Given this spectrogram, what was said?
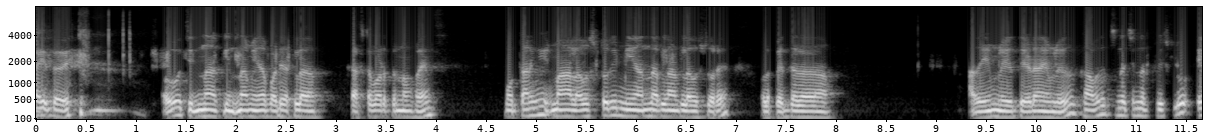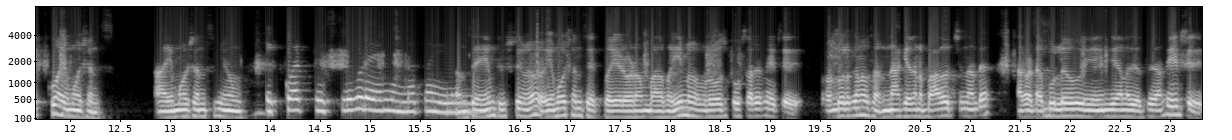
అవుతుంది. ఓ చిన్న కింద మీద పడి అట్లా కష్టపడుతున్నాం ఫ్రెండ్స్ మొత్తానికి మా లవ్ స్టోరీ మీ అందరి లాంటి లవ్ స్టోరీ వాళ్ళ పెద్దగా అదేం లేదు తేడా ఏం లేదు. కాకపోతే చిన్న చిన్న ట్విస్ట్లు ఎక్కువ ఎమోషన్స్ ఆ ఎమోషన్స్ మేము ఎక్కువ ట్విస్ట్లు కూడా ఏమి ఉండకపోయి అంత ఏం ట్విస్ట్ ఎమోషన్స్ ఎక్కువ ఏడవడం బాధ ఈమె రోజుకి ఒకసారి నేర్చేది రెండు రోజులకైనా ఒకసారి. నాకు ఏదైనా బాధ వచ్చిందంటే అక్కడ డబ్బులు లేవు ఏం చేయాలో చెప్తే అంటే ఏడ్చేది.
